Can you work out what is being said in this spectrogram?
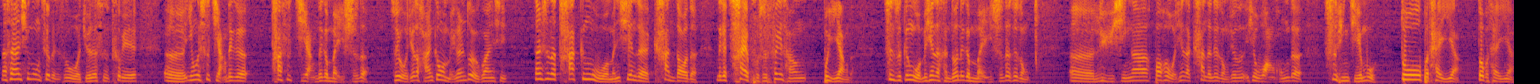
那《三家清供》这本书，我觉得是特别，呃，因为是讲那个，它是讲那个美食的，所以我觉得好像跟我每个人都有关系。但是呢，它跟我们现在看到的那个菜谱是非常不一样的，甚至跟我们现在很多那个美食的这种，呃，旅行啊，包括我现在看的那种就是一些网红的视频节目都不太一样，都不太一样。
